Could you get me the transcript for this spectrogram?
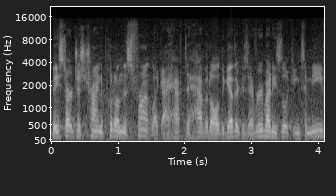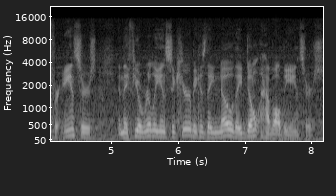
they start just trying to put on this front like I have to have it all together because everybody's looking to me for answers and they feel really insecure because they know they don't have all the answers.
